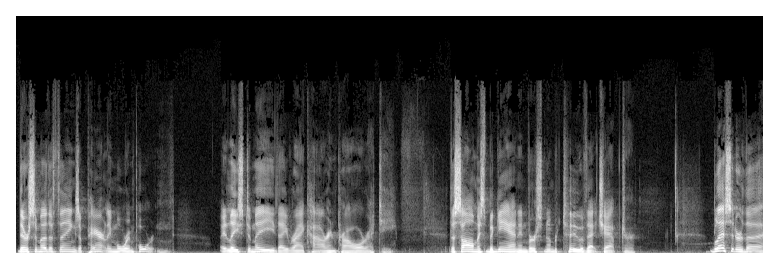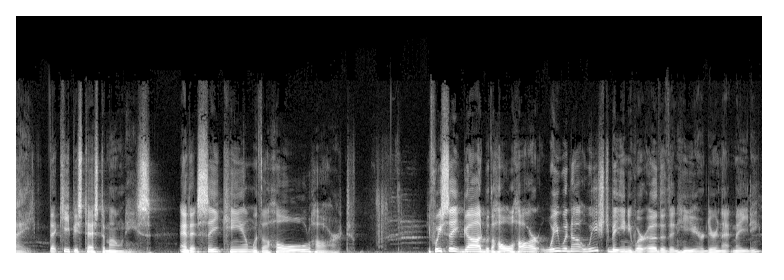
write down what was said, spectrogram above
There are some other things apparently more important. At least to me, they rank higher in priority. The psalmist began in verse number two of that chapter Blessed are they that keep his testimonies and that seek Him with a whole heart. If we seek God with a whole heart, we would not wish to be anywhere other than here during that meeting.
